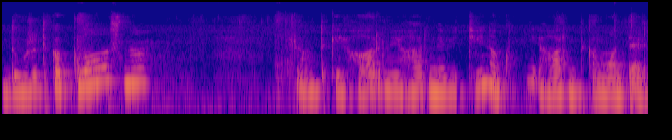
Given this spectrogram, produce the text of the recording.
Дуже така класна. Прям такий гарний, гарний відтінок і гарна така модель.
